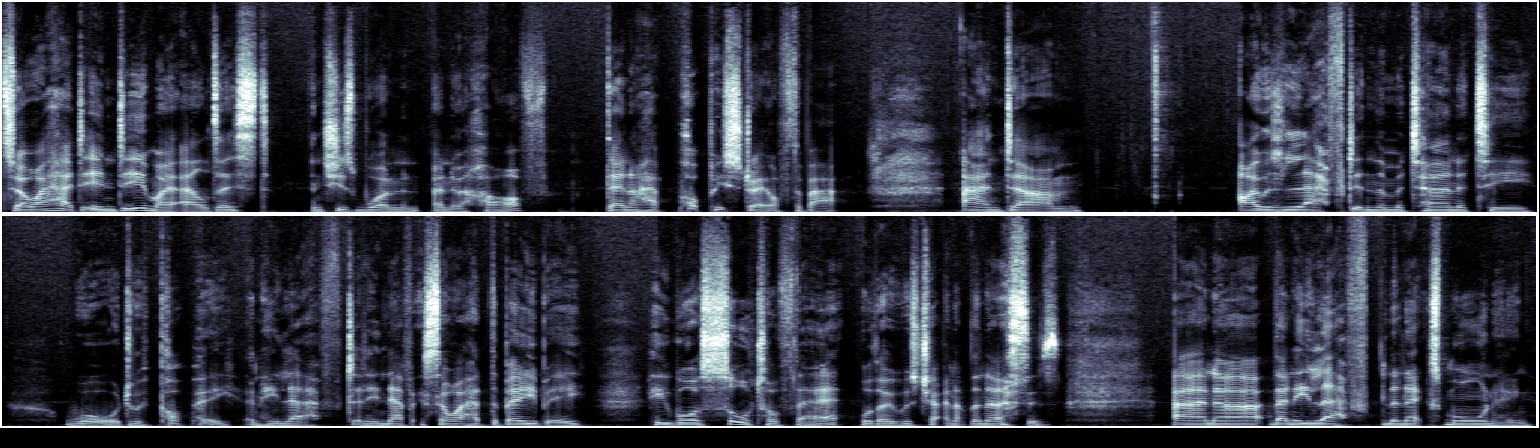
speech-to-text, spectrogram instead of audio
So I had Indy, my eldest, and she's one and a half. Then I had Poppy straight off the bat. And um, I was left in the maternity ward with Poppy, and he left, and he never. So I had the baby. He was sort of there, although he was chatting up the nurses. And uh, then he left the next morning,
